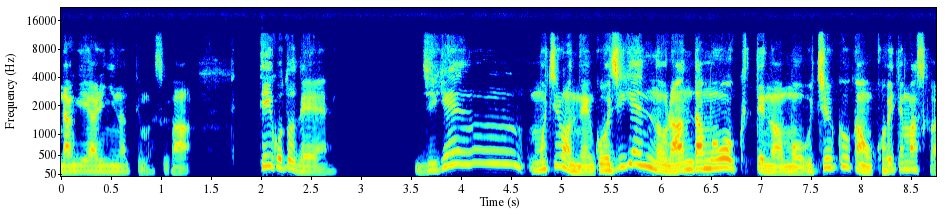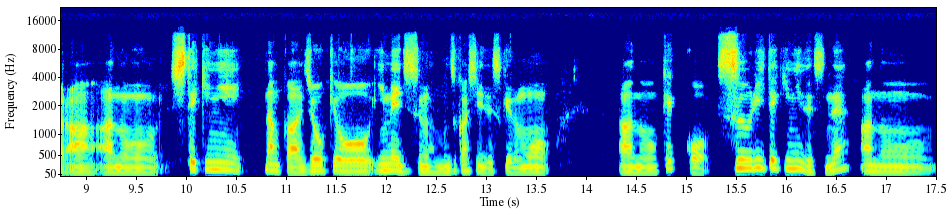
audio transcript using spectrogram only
投げやりになってますが、っていうことで、次元、もちろんね、5次元のランダムウォークっていうのはもう宇宙空間を超えてますから、あの、私的になんか状況をイメージするのは難しいですけども、あの、結構数理的にですね、あの、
